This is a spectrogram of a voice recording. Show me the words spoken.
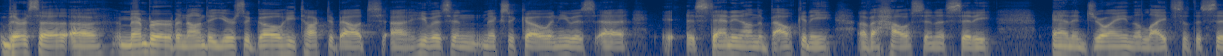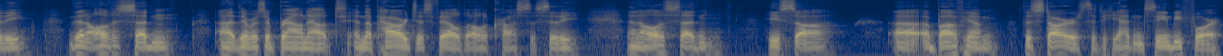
There's a, a, member of Ananda years ago, he talked about, uh, he was in Mexico and he was uh, standing on the balcony of a house in a city and enjoying the lights of the city. Then all of a sudden, uh, there was a brownout and the power just failed all across the city. And all of a sudden, he saw uh, above him the stars that he hadn't seen before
